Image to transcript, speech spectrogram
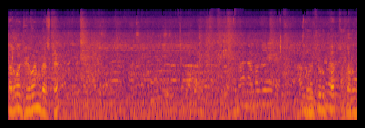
सर्व जीवन बेस्ट आहे. दोनशे रुपयात सर्व.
